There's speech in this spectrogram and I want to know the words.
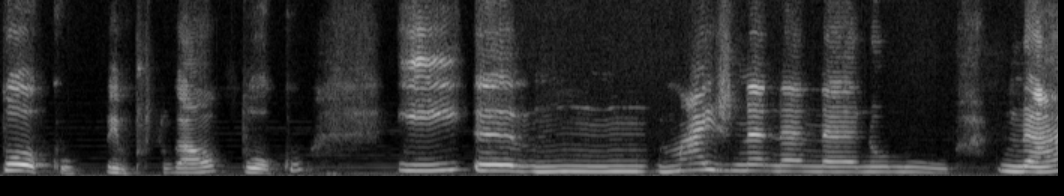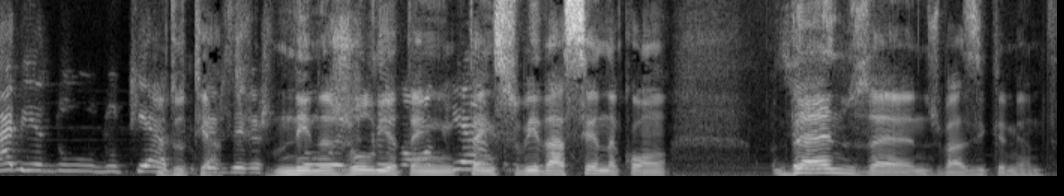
pouco em Portugal, pouco, e uh, mais na, na, na, no, na área do, do teatro. Do teatro. Dizer, Menina Júlia tem, tem subido à cena com de anos a anos, basicamente.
